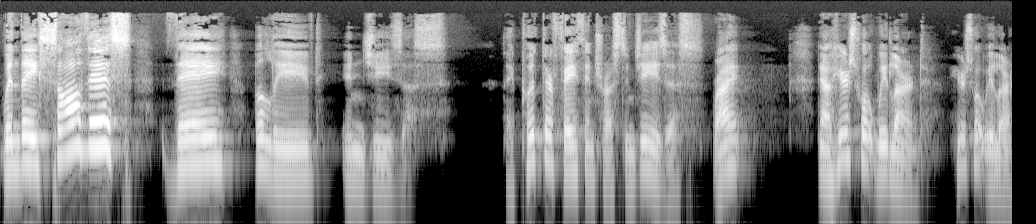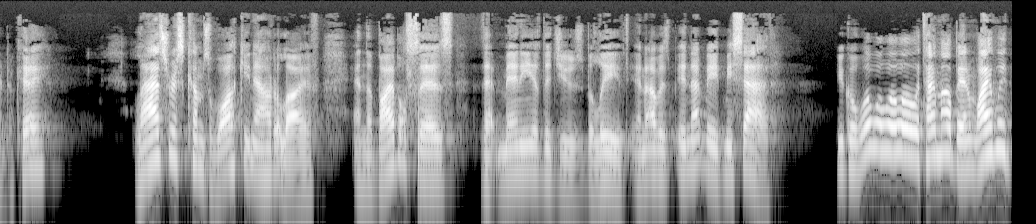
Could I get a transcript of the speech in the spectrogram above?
when they saw this, they believed in Jesus. They put their faith and trust in Jesus, right? Now, here's what we learned. Here's what we learned, okay? Lazarus comes walking out alive, and the Bible says that many of the Jews believed. And I was and that made me sad. You go, whoa, whoa, whoa, whoa, time out, Ben. Why would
